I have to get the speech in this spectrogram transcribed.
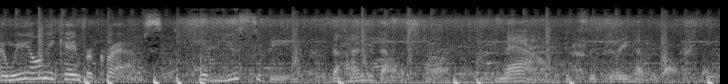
And we only came for crabs. It used to be the hundred dollar store. Now it's the three hundred dollar store.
